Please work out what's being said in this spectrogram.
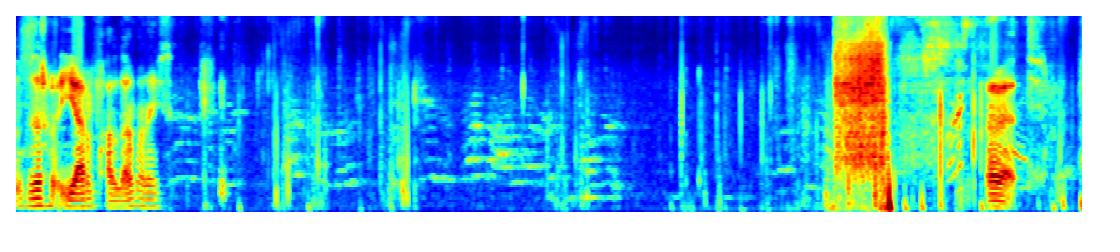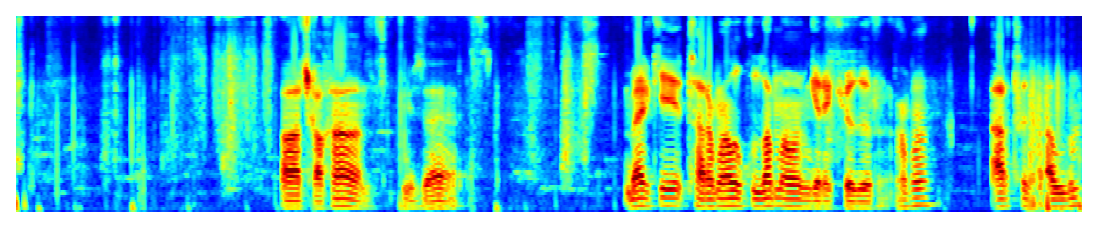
Zırh yarım kaldı ama neyse. Evet. Ağaç kakan. Güzel. Belki taramalı kullanmamam gerekiyordur ama artık aldım.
